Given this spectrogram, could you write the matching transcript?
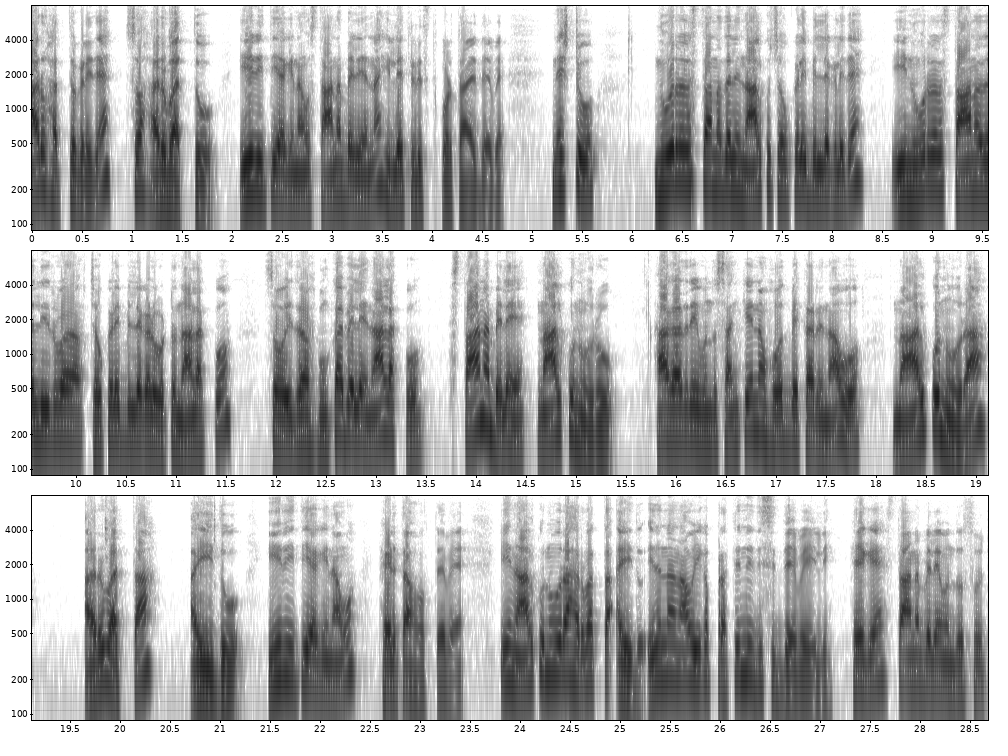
ಆರು ಹತ್ತುಗಳಿದೆ, ಸೊ ಅರವತ್ತು. ಈ ರೀತಿಯಾಗಿ ನಾವು ಸ್ಥಾನ ಬೆಲೆಯನ್ನು ಇಲ್ಲೇ ತಿಳಿಸ್ಕೊಡ್ತಾ ಇದ್ದೇವೆ. ನೆಕ್ಸ್ಟು, ನೂರರ ಸ್ಥಾನದಲ್ಲಿ ನಾಲ್ಕು ಚೌಕಳಿ ಬಿಲ್ಲೆಗಳಿದೆ. ಈ ನೂರರ ಸ್ಥಾನದಲ್ಲಿರುವ ಚೌಕಳಿ ಬಿಲ್ಲೆಗಳು ಒಟ್ಟು ನಾಲ್ಕು. ಸೊ ಇದರ ಮುಖ ಬೆಲೆ ನಾಲ್ಕು, ಸ್ಥಾನ ಬೆಲೆ ನಾಲ್ಕು ನೂರು. ಹಾಗಾದರೆ ಒಂದು ಸಂಖ್ಯೆಯನ್ನು ಓದಬೇಕಾದ್ರೆ ನಾವು ನಾಲ್ಕು ನೂರ ಅರವತ್ತ ಐದು. ಈ ರೀತಿಯಾಗಿ ನಾವು ಹೇಳ್ತಾ ಹೋಗ್ತೇವೆ. ಈ ನಾಲ್ಕು ನೂರ ಅರವತ್ತ ಐದು, ಇದನ್ನು ನಾವು ಈಗ ಪ್ರತಿನಿಧಿಸಿದ್ದೇವೆ ಇಲ್ಲಿ. ಹೇಗೆ? ಸ್ಥಾನ ಬೆಲೆ ಒಂದು ಸೂಚ,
